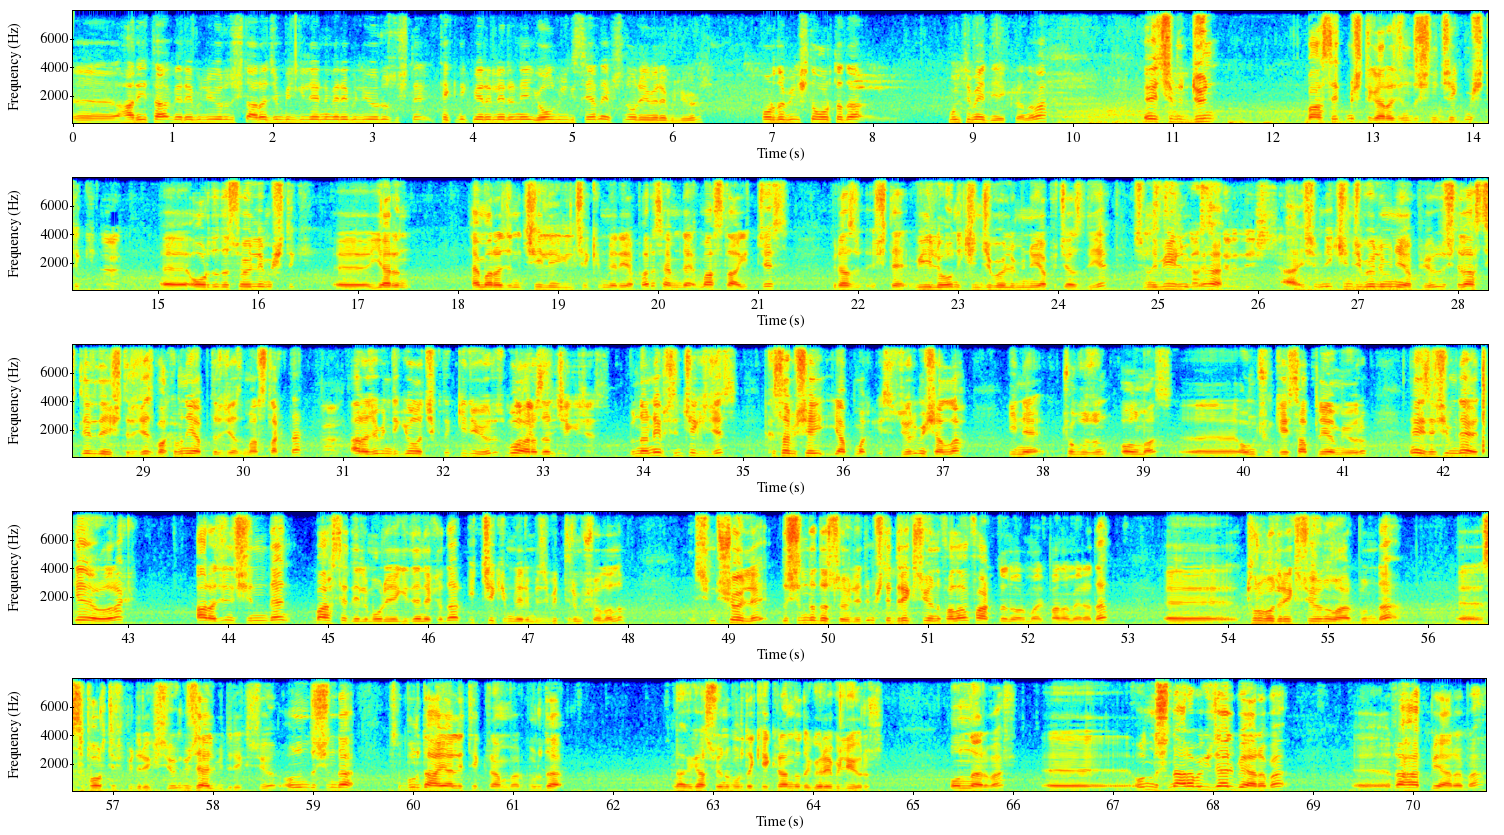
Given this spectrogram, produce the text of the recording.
E, harita verebiliyoruz. işte aracın bilgilerini verebiliyoruz. işte teknik verilerini, yol bilgisayarını hepsini oraya verebiliyoruz. Orada bir işte ortada multimedya ekranı var. Evet şimdi dün bahsetmiştik aracın dışını çekmiştik. Evet. Ee, orada da söylemiştik. Ee, yarın hem aracın içiyle ilgili çekimleri yaparız hem de Maslak'a gideceğiz. Biraz işte vlogun ikinci bölümünü yapacağız diye. Şimdi Lastik- vlog- lastikleri değiştireceğiz. ha, şimdi ikinci bölümünü yapıyoruz. İşte lastikleri değiştireceğiz. Bakımını yaptıracağız Maslak'ta. Evet. Araca bindik yola çıktık gidiyoruz. Bu Bunların arada hepsini çekeceğiz. bunların hepsini çekeceğiz. Kısa bir şey yapmak istiyorum inşallah. Yine çok uzun olmaz. Ee, onu çünkü hesaplayamıyorum. Neyse şimdi evet genel olarak aracın içinden bahsedelim oraya gidene kadar. İç çekimlerimizi bitirmiş olalım. Şimdi şöyle dışında da söyledim. İşte direksiyonu falan farklı normal Panamera'da. Ee, turbo direksiyonu var bunda. Ee, sportif bir direksiyon, güzel bir direksiyon. Onun dışında işte burada hayalet ekran var. Burada navigasyonu buradaki ekranda da görebiliyoruz. Onlar var. Ee, onun dışında araba güzel bir araba. Ee, rahat bir araba.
